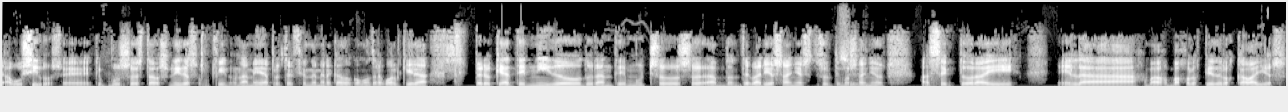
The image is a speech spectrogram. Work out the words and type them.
abusivos que puso Estados Unidos, en fin, una medida de protección de mercado como otra cualquiera, pero que ha tenido durante muchos, durante varios años, estos últimos años, al sector ahí en la, bajo los pies de los caballos.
